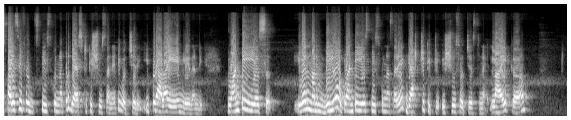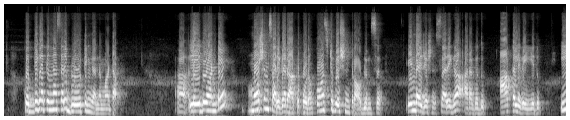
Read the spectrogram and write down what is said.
స్పైసీ ఫుడ్స్ తీసుకున్నప్పుడు గ్యాస్ట్రిక్ ఇష్యూస్ అనేటివి వచ్చేది. ఇప్పుడు అలా ఏం లేదండి. ట్వంటీ ఇయర్స్ ఈవెన్ మనం బిలో ట్వంటీ ఇయర్స్ తీసుకున్నా సరే గ్యాస్ట్రిక్ ఇష్యూస్ వచ్చేస్తున్నాయి. లైక్ కొద్దిగా తిన్నా సరే బ్లోటింగ్ అన్నమాట. లేదు అంటే మోషన్ సరిగా రాకపోవడం కాన్స్టిపేషన్ ప్రాబ్లమ్స్ ఇండైజెషన్ సరిగా అరగదు ఆకలి వెయ్యదు ఈ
